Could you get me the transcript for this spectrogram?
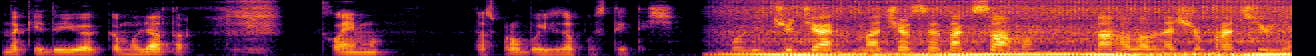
Накидаю акумулятор, клейму та спробую запуститись. По відчуттях, наче все так само. Та головне, що працює.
